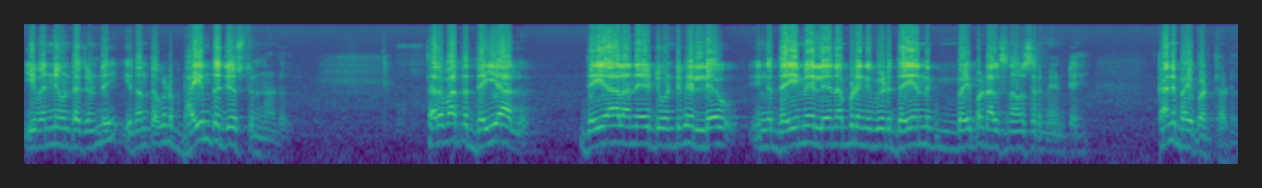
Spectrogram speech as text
ఇవన్నీ ఉంటాయి చూడండి ఇదంతా కూడా భయంతో చేస్తున్నాడు. తర్వాత దయ్యాలు. దయ్యాలు అనేటువంటివి లేవు. ఇంక దయ్యమే లేనప్పుడు ఇంక వీడు దయ్యానికి భయపడాల్సిన అవసరం ఏంటి? కానీ భయపడతాడు.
